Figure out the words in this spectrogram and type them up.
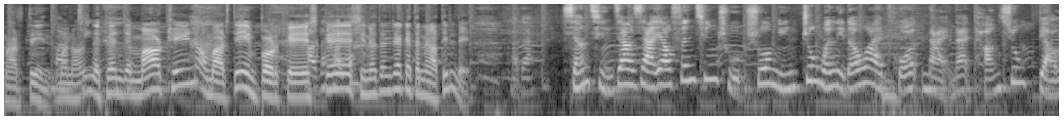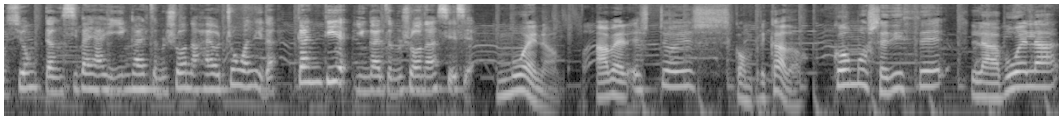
Martín. Bueno, Martín. depende Martin o Martín, porque es Joder, que joder. si no tendría que tener la tilde. 好的，想请教下，要分清楚说明中文里的外婆、奶奶、堂兄、表兄等西班牙语应该怎么说呢？还有中文里的干爹应该怎么说呢？谢谢。 Bueno, a ver, esto es complicado. ¿Cómo se dice la abuela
